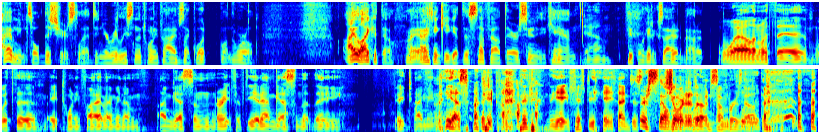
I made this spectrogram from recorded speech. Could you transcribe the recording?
I haven't even sold this year's sleds, and you're releasing the 25s. Like, what? What in the world? I like it though. I, I think you get this stuff out there as soon as you can. Yeah. People get excited about it. Well, and with the with the 825, I mean, I'm I'm guessing or 858, I'm guessing that they Eight I mean, yes, the 858. I just There's so shorted many them some numbers out there.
